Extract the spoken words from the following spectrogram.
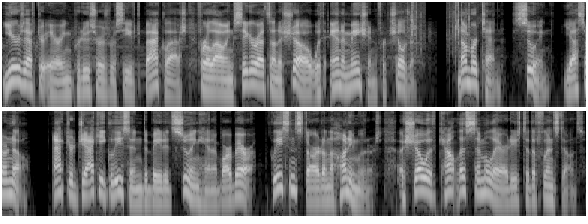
Years after airing, producers received backlash for allowing cigarettes on a show with animation for children. Number 10. Suing. Yes or no? Actor Jackie Gleason debated suing Hanna-Barbera. Gleason starred on The Honeymooners, a show with countless similarities to the Flintstones.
